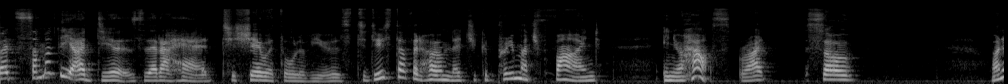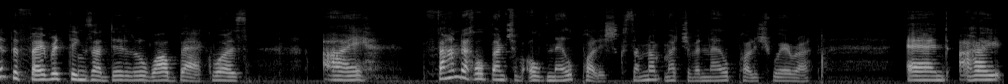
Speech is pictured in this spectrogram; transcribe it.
But some of the ideas that I had to share with all of you is to do stuff at home that you could pretty much find in your house, right? So, one of the favorite things I did a little while back was I found a whole bunch of old nail polish because I'm not much of a nail polish wearer. And I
